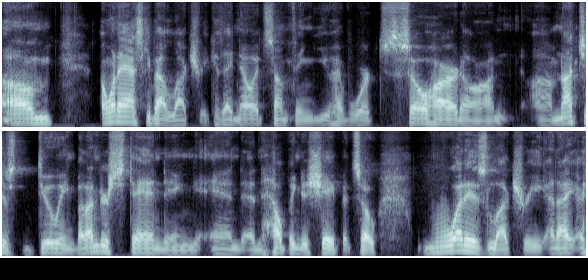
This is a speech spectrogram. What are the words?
um, I want to ask you about luxury because I know it's something you have worked so hard on um, not just doing but understanding and and helping to shape it so what is luxury and I, I,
